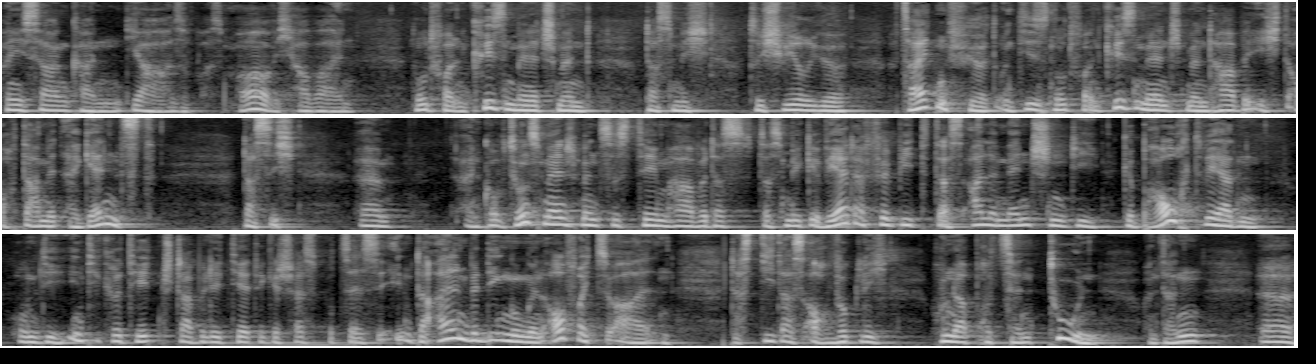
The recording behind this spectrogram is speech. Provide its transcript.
Wenn ich sagen kann, ja, also pass mal ich habe ein Notfall- und Krisenmanagement, das mich durch schwierige Zeiten führt. Und dieses Notfall- und Krisenmanagement habe ich auch damit ergänzt, dass ich äh, ein Korruptionsmanagementsystem habe, das, das mir Gewähr dafür bietet, dass alle Menschen, die gebraucht werden, um die Integrität und Stabilität der Geschäftsprozesse unter allen Bedingungen aufrechtzuerhalten, dass die das auch wirklich 100 Prozent tun. Und dann äh, äh,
